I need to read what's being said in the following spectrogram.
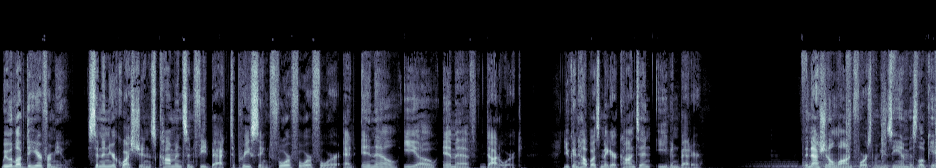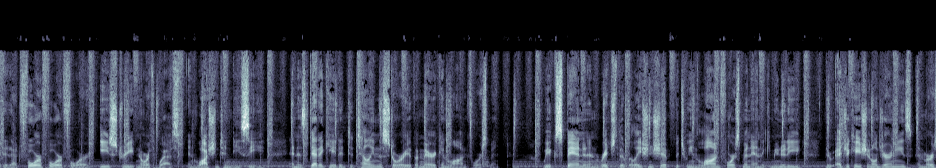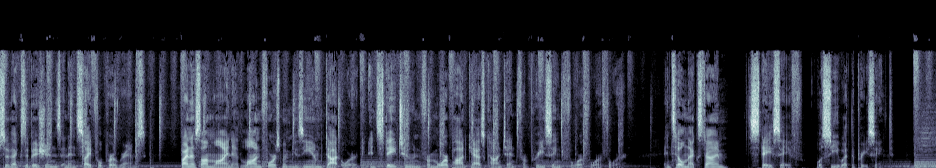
We would love to hear from you. Send in your questions, comments, and feedback to Precinct 444 at nleomf.org. You can help us make our content even better. The National Law Enforcement Museum is located at 444 East Street Northwest in Washington, D.C., and is dedicated to telling the story of American law enforcement. We expand and enrich the relationship between law enforcement and the community through educational journeys, immersive exhibitions, and insightful programs. Find us online at lawenforcementmuseum.org and stay tuned for more podcast content from Precinct 444. Until next time, stay safe. We'll see you at the precinct you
